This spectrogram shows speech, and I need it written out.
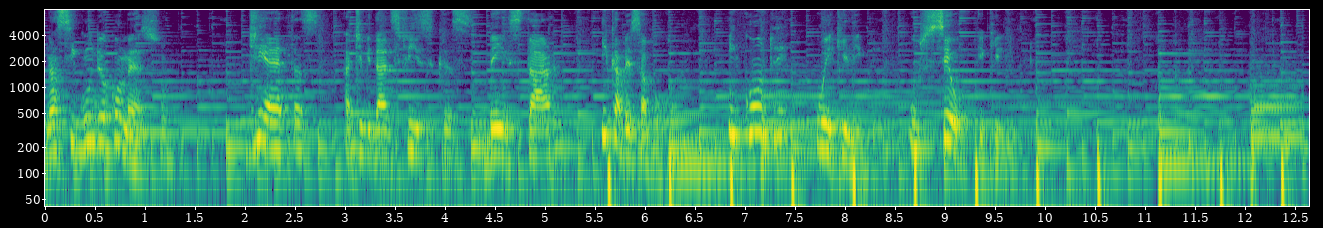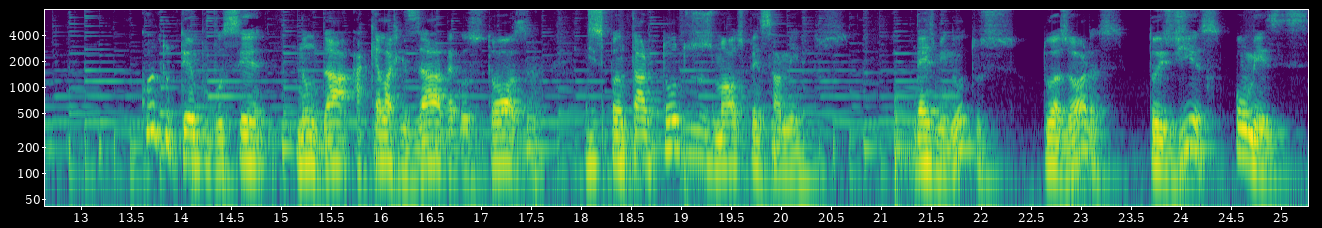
Na segunda eu começo. Dietas, atividades físicas, bem-estar e cabeça boa. Encontre o equilíbrio, o seu equilíbrio. Quanto tempo você não dá aquela risada gostosa de espantar todos os maus pensamentos? Dez minutos? Duas horas? Dois dias? Ou meses?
